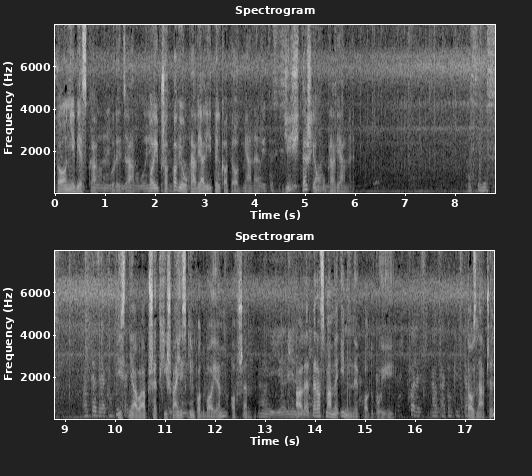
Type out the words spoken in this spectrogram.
To niebieska kukurydza. Moi przodkowie uprawiali tylko tę odmianę. Dziś też ją uprawiamy. Istniała przed hiszpańskim podbojem, owszem, ale teraz mamy inny podbój. To znaczy?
